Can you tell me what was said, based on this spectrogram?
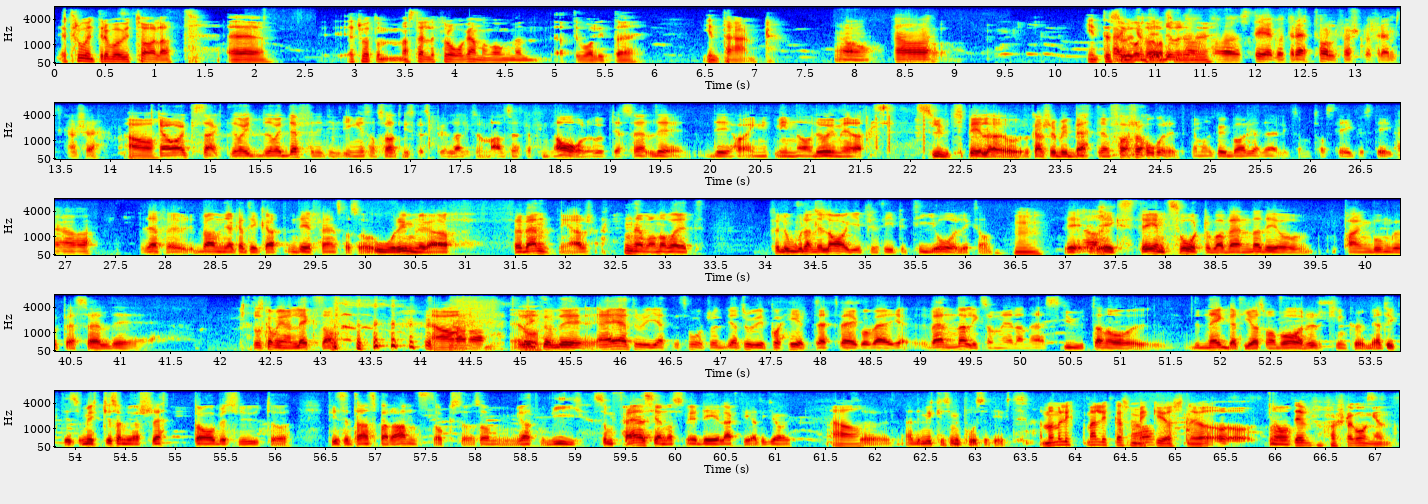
Jag tror inte det var uttalat. Eh, jag tror att de, man ställde frågan någon gång, men att det var lite internt. Ja. Ja, Inte så var- uttalat som det nu. steg åt rätt håll först och främst kanske. Ja, ja, exakt. Det var, ju- det var ju definitivt ingen som sa att vi ska spela liksom allsvenska final och upp till SHL. Det, det har jag inget minne av. Det var ju mer att slutspela och kanske det blir bättre än förra året. Man kan ju börja där liksom, ta steg för steg. Ja, Det är därför ibland jag kan tycka att en del fans får så orimliga förväntningar när man har varit förlorande lag i princip i tio år. Liksom. mm. Det, Ja. det är extremt svårt att bara vända det och pang bom gå upp i SHL. Det, då ska man göra en Leksand. ja. liksom det, nej, jag tror det är jättesvårt. Så Jag tror vi är på helt rätt väg att välja, vända liksom med den här skutan och det negativa som har varit kring klubben. Jag tycker det är så mycket som görs rätt, bra beslut och det finns en transparens också som gör att vi som fans känner oss mer delaktiga tycker jag. ja. Så, ja, det är mycket som är positivt. Ja, Men man, lyck, man lyckas mycket just nu och, och det är för första gången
